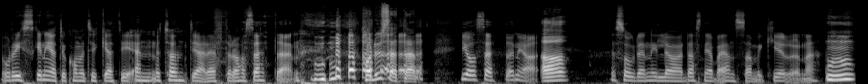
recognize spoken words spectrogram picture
Och risken är att du kommer tycka att det är ännu töntigare efter att ha sett den. Har du sett den? Jag har sett den ja. Ja. Jag såg den i lördags när jag var ensam i Kiruna, Mm.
